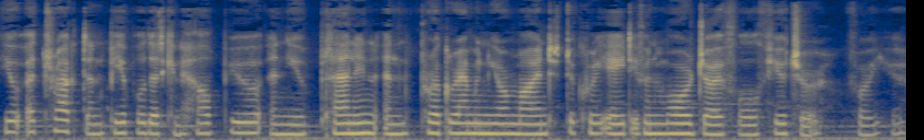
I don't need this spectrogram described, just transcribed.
You attract then people that can help you, and you planning and programming your mind to create even more joyful future for you.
